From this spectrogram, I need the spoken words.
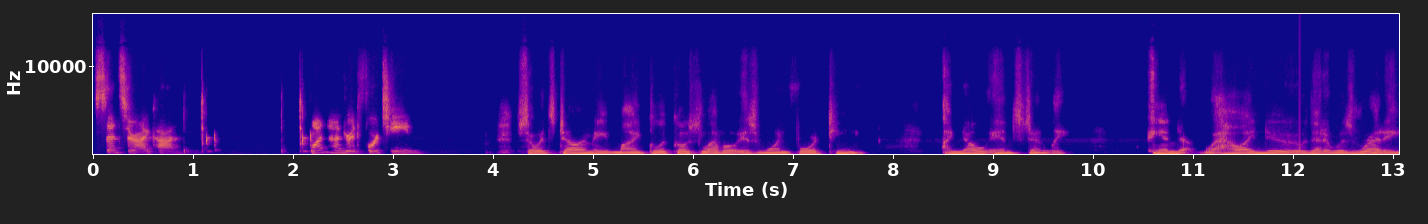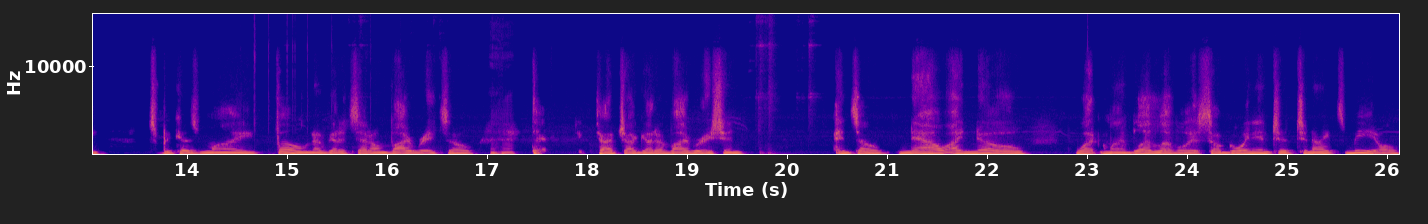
Sensor icon. 114. So it's telling me my glucose level is 114. I know instantly. And how I knew that it was ready is because my phone, I've got it set on vibrate. So Mhm. that touch, I got a vibration. And so now I know what my blood level is. So going into tonight's meal,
